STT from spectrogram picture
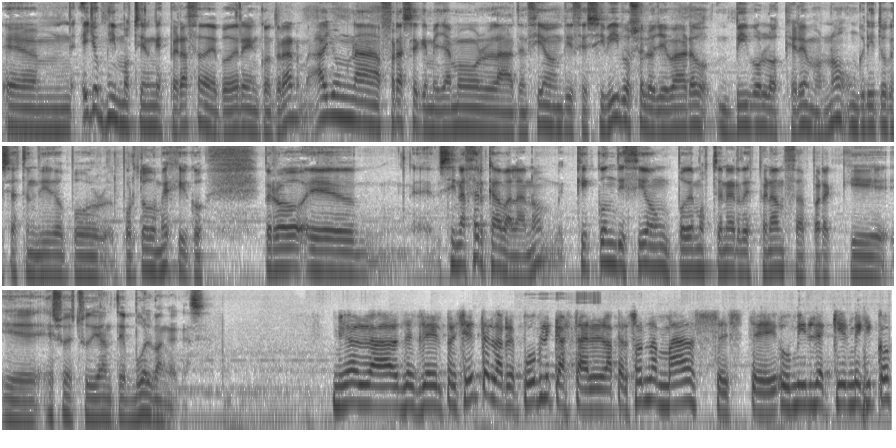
Em, ellos mismos tienen esperanza de poder encontrar. Hay una frase que me llamó la atención, dice, si vivos se lo llevaron, vivos los queremos, ¿no? Un grito que se ha extendido por, por todo México. Pero eh, sin hacer cábala, ¿no? ¿Qué condición podemos tener de esperanza para que eh, esos estudiantes vuelvan a casa? Mira, desde el presidente de la República hasta la persona más este, humilde aquí en México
